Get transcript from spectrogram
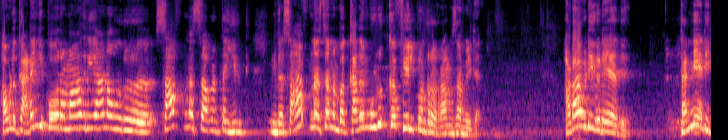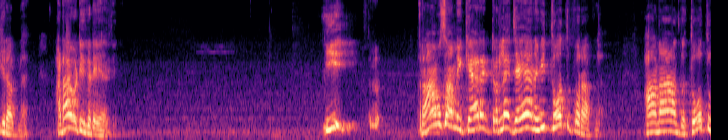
அவளுக்கு அடங்கி போற மாதிரியான ஒரு சாஃப்ட்னஸ் அவன்கிட்ட இருக்கு. இந்த சாஃப்ட்னஸை நம்ம கதை முழுக்க ஃபீல் பண்றோம் ராமசாமிகிட்ட. அடாவடி கிடையாது. தண்ணி அடிக்கிறாப்ல. அடாவடி கிடையாது. இ- ராமசாமி கேரக்டர்ல ஜெயானவி தோத்து போறாப்ல. ஆனா அந்த தோத்து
